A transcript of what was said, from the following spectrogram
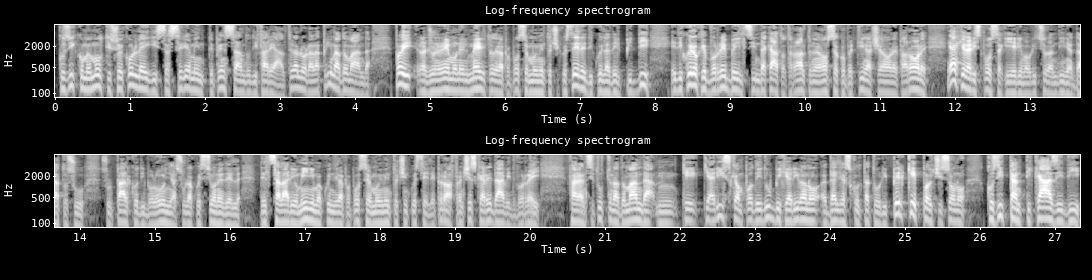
così come molti suoi colleghi sta seriamente pensando di fare altro. E allora la prima domanda, poi ragioneremo nel merito della proposta del Movimento 5 Stelle, di quella del PD e di quello che vorrebbe il sindacato, tra l'altro nella nostra copertina c'erano le parole e anche la risposta che ieri Maurizio Landini ha dato su, sul palco di Bologna sulla questione del, del salario minimo e quindi la proposta del Movimento 5 Stelle. Però a Francesca Re David vorrei fare anzitutto una domanda mh, che chiarisca un po' dei dubbi che arrivano eh, dagli ascoltatori. Perché poi ci sono così tanti casi di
